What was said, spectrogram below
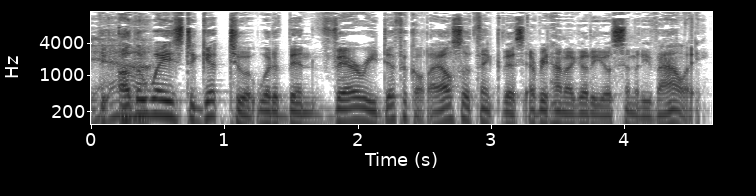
Yeah. Other ways to get to it would have been very difficult. I also think this every time I go to Yosemite Valley.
